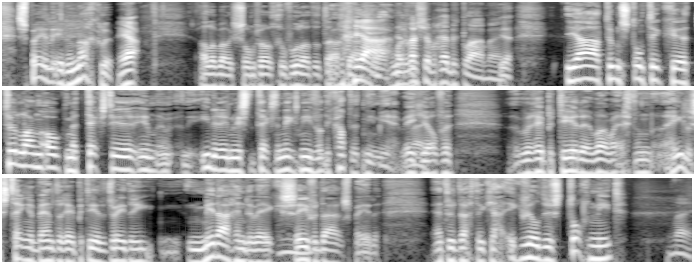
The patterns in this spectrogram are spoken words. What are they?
spelen in een nachtclub. ja. Alhoewel ik soms wel het gevoel had dat het acht dagen ja Maar daar was je op een gegeven moment klaar mee. Ja. Ja, toen stond ik eh, te lang ook met teksten. In, iedereen wist de teksten niks niet, want ik had het niet meer. Weet Nee. je, of we, we repeteerden, we waren echt een hele strenge band. We repeteerden twee, drie middagen in de week, Mm. zeven dagen spelen. En toen dacht ik, ja, ik wil dus toch niet Nee,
